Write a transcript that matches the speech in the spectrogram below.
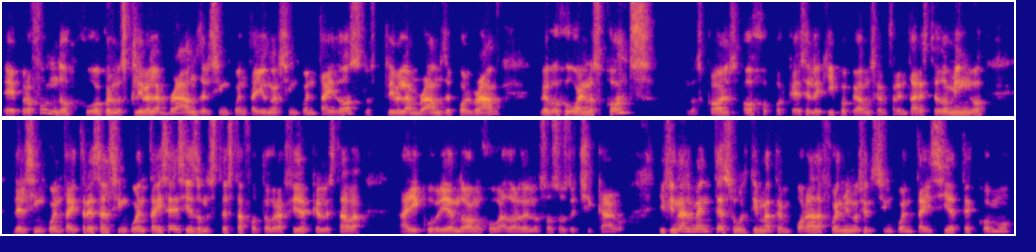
eh, profundo, jugó con los Cleveland Browns del 51 al 52, los Cleveland Browns de Paul Brown, luego jugó en los Colts, los Colts, ojo, porque es el equipo que vamos a enfrentar este domingo, del 53 al 56, y es donde está esta fotografía que él estaba ahí cubriendo a un jugador de los Osos de Chicago. Y finalmente su última temporada fue en 1957 como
